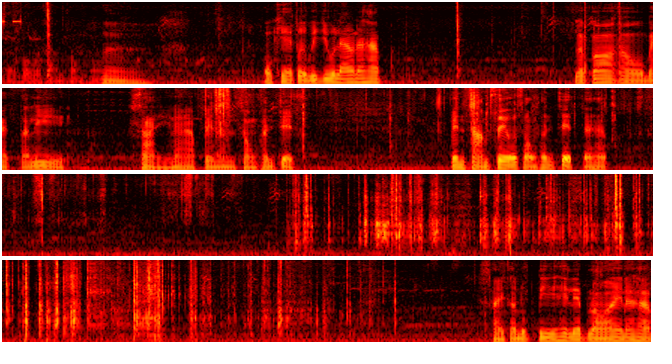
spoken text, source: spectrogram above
แล้วผมก็สามสองห้าเออโอเค เปิดวิทยุแล้วนะครับ แล้วก็เอาแบตเตอรี่ใส่นะครับ เป็น2007เป็น3เซลล์2007นะครับ ส่คานุปี้ให้เรียบร้อยนะครับ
